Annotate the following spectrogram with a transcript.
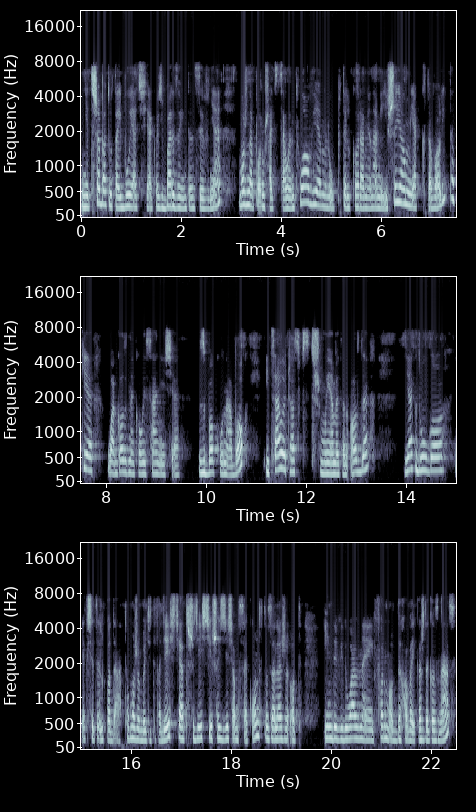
Nie trzeba tutaj bujać się jakoś bardzo intensywnie. Można poruszać całym tłowiem lub tylko ramionami i szyją, jak kto woli. Takie łagodne kołysanie się z boku na bok i cały czas wstrzymujemy ten oddech. Jak długo, jak się tylko da. To może być 20, 30, 60 sekund. To zależy od indywidualnej formy oddechowej każdego z nas.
